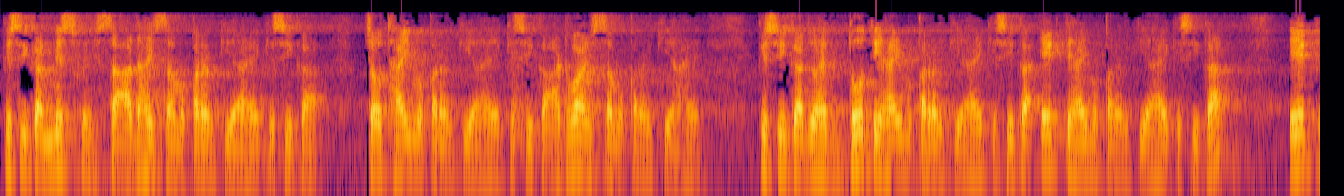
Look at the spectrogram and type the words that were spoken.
کسی کا نصف حصہ، آدھا حصہ مقرر کیا ہے، کسی کا چوتھائی مقرر کیا ہے، کسی کا آٹھواں حصہ مقرر کیا ہے۔ کسی کا جو ہے دو تہائی مقرر کیا ہے، کسی کا ایک تہائی مقرر کیا ہے، کسی کا ایک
